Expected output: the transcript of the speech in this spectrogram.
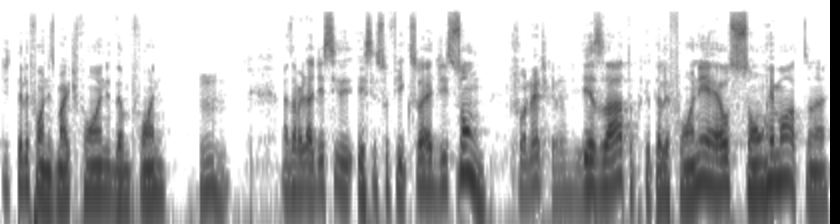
de telefone, smartphone, dumbphone. Uhum. Mas na verdade esse, esse sufixo é de som. Fonética, né? De- Exato, porque o telefone é o som remoto, né?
